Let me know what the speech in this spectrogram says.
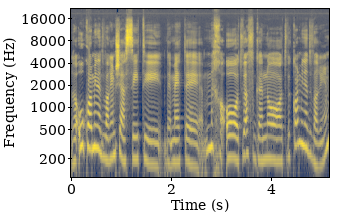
ראו כל מיני דברים שעשיתי, באמת אה, מחאות והפגנות וכל מיני דברים.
